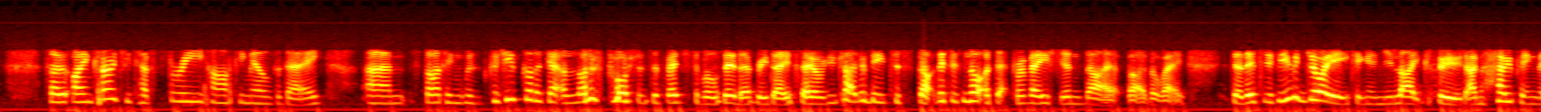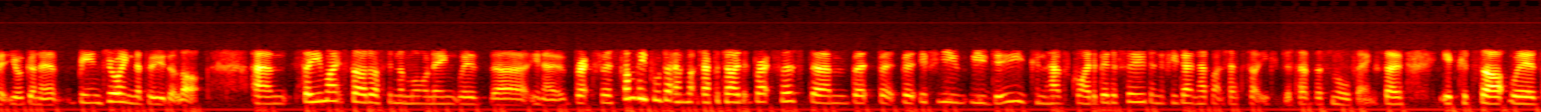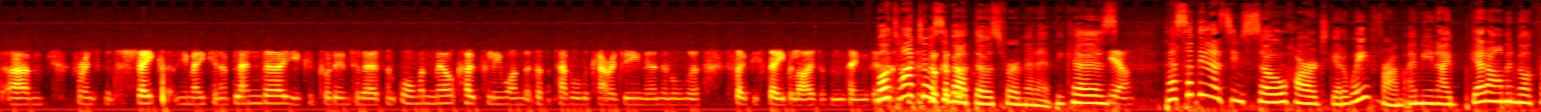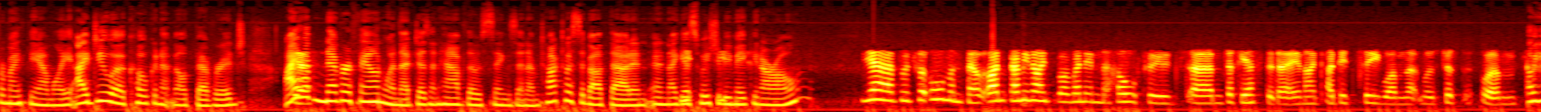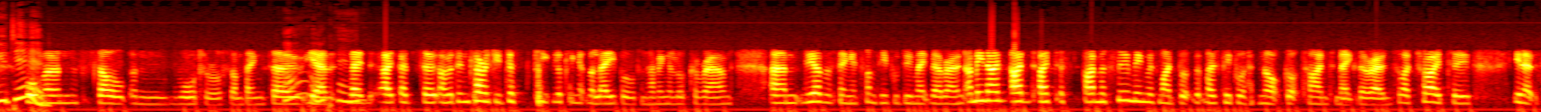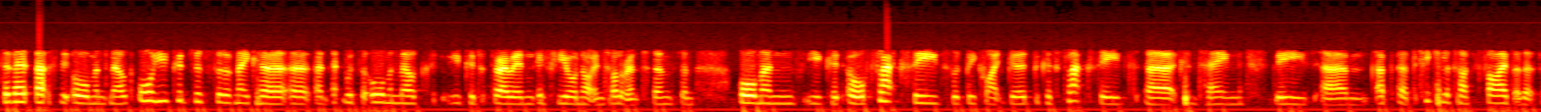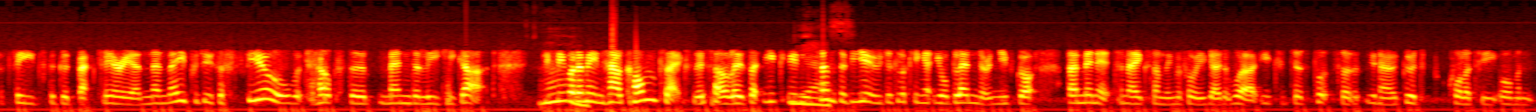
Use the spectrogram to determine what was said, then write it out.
So I encourage you to have three hearty meals a day um, starting with because you've got to get a lot of portions of vegetables in every day. So you kind of need to start. This is not a deprivation diet, by the way. So this, if you enjoy eating and you like food, I'm hoping that you're going to be enjoying the food a lot. Um, so you might start off in the morning with, uh, you know, breakfast. Some people don't have much appetite at breakfast, um, but, but, but if you, you do, you can have quite a bit of food. And if you don't have much appetite, you can just have the small things. So you could start with, um, for instance, a shake that you make in a blender. You could put into there some almond milk, hopefully one that doesn't have all the carrageenan and all the soapy stabilizers and things. In it. Well, talk to us about those for a minute because. Yeah that's something that seems so hard to get away from. I mean, I get almond milk for my family. I do a coconut milk beverage. I have never found one that doesn't have those things in them. Talk to us about that, and, and I guess we should be making our own. Yeah, with the almond milk. I, I mean, I, I went in Whole Foods um, just yesterday, and I, I did see one that was just um, oh, you did almonds, salt, and water or something. So oh, yeah, okay. they, I, I, so I would encourage you just keep looking at the labels and having a look around. Um, the other thing is some people do make their own. I mean, I, I, I just, I'm assuming with my book that most people have not got time to make their own. So I tried to you know, so that, that's the almond milk. Or you could just sort of make a, a, a, with the almond milk, you could throw in, if you're not intolerant to them, some almonds, you could, or flax seeds would be quite good because flax seeds uh, contain these um, a, a, particular type of fibre that feeds the good bacteria, and then they produce a fuel which helps to mend a leaky gut. Do you oh. see what I oh. mean? How complex this whole is. But you, in yes. terms of you, just looking at your blender, and you've got a minute to make something before you go to work, you could just put, so, you know, a good quality almond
